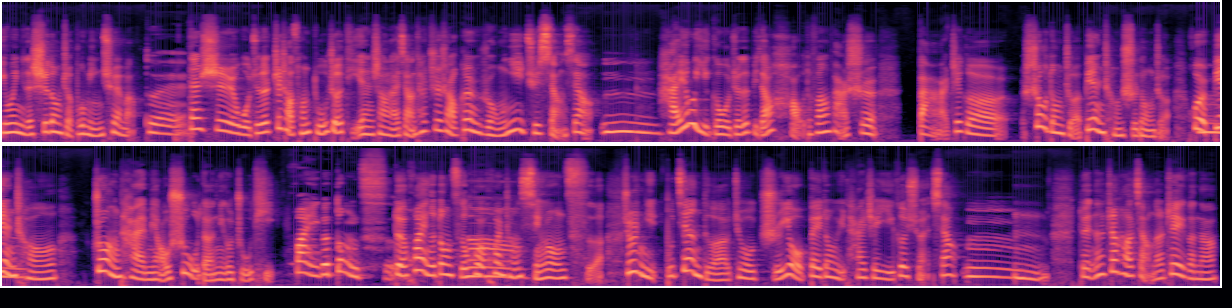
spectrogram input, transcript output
因为你的施动者不明确嘛。对，但是我觉得，至少从读者体验上来讲，他至少更容易去想象。嗯还有一个我觉得比较好的方法是，把这个受动者变成施动者，或者变嗯成状态描述的那个主体。换一个动词。对，换一个动词或者换成嗯形容词，就是你不见得就只有被动语态这一个选项。嗯嗯，对，那正好讲到这个呢，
